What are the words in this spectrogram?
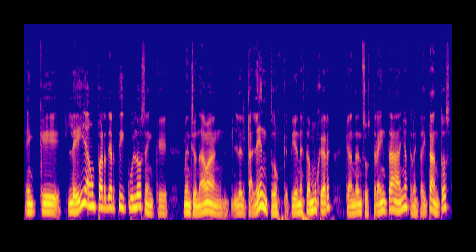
en que leía un par de artículos en que mencionaban el talento que tiene esta mujer, que anda en sus 30 años, 30 y tantos,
